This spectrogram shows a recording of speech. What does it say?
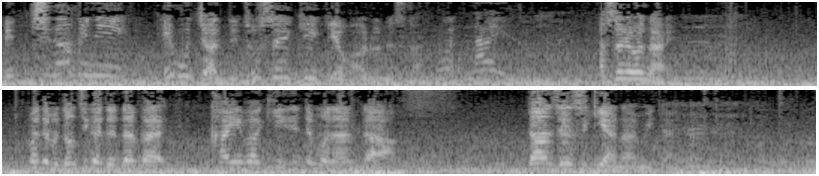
ん。え、ちなみに M ちゃんって女性経験はあるんですか？はないと思うあ、それはない。うん。まあでもどっちかというとなんか会話聞いててもなんか男性好きやなみたいな。うん男好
